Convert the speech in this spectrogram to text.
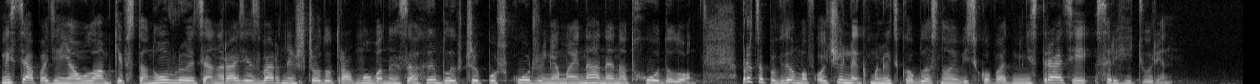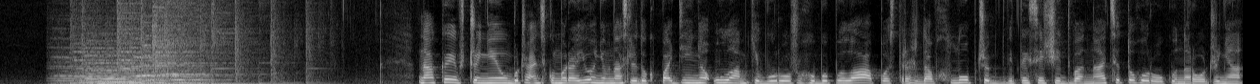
Місця падіння уламків встановлюються. Наразі звернень щодо травмованих загиблих чи пошкодження майна не надходило. Про це повідомив очільник Хмельницької обласної військової адміністрації Сергій Тюрін. На Київщині у Бучанському районі внаслідок падіння уламків ворожого БПЛА постраждав хлопчик 2012 року народження.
